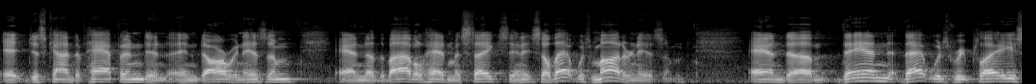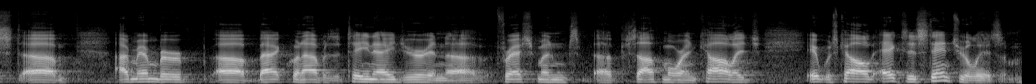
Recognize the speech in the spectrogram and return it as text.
it just kind of happened in, in Darwinism and uh, the Bible had mistakes in it. So that was modernism. And um, then that was replaced. Um, I remember uh, back when I was a teenager and uh, freshman, uh, sophomore in college, it was called existentialism.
